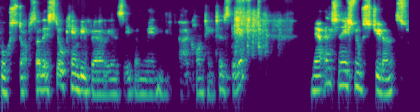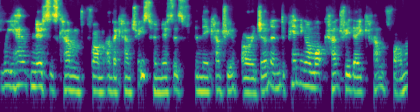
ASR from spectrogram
full stop so there still can be barriers even when uh, content is there now, international students, we have nurses come from other countries, who nurses in their country of origin, and depending on what country they come from,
